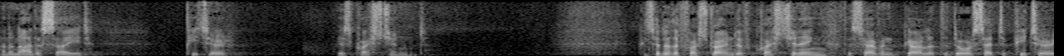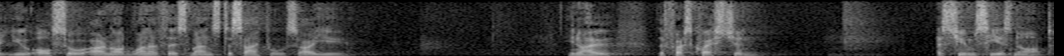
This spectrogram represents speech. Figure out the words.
and on either side, Peter is questioned. Consider the first round of questioning. The servant girl at the door said to Peter, You also are not one of this man's disciples, are you? You know how the first question assumes he is not.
